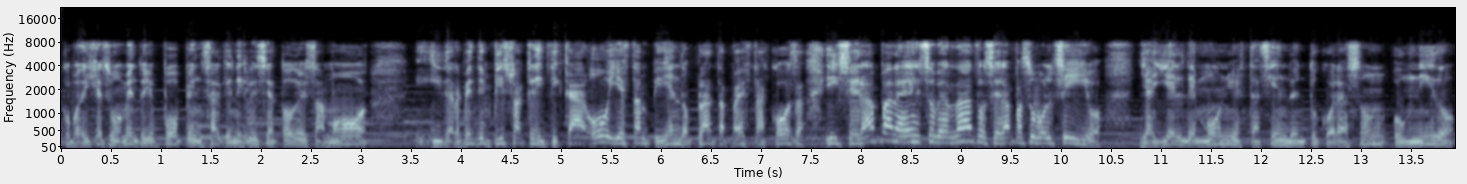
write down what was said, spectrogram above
Como dije hace un momento, yo puedo pensar que en la iglesia todo es amor y, de repente empiezo a criticar, hoy están pidiendo plata para estas cosas y será para eso, ¿verdad? O será para su bolsillo. Y ahí el demonio está haciendo en tu corazón un nido.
